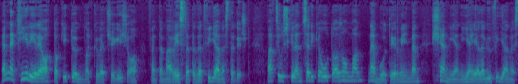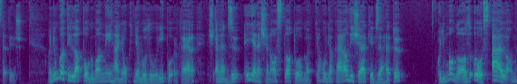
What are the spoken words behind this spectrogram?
Ennek hírére adta ki több nagykövetség is a fenten már részletezett figyelmeztetést. Március 9-e óta azonban nem volt érvényben semmilyen ilyen jellegű figyelmeztetés. A nyugati lapokban néhány oknyomozó riporter és elemző egyenesen azt latolgatja, hogy akár az is elképzelhető, hogy maga az orosz állam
